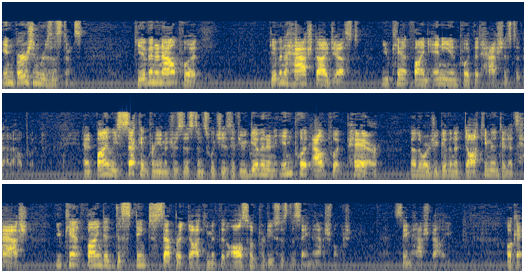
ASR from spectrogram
Inversion resistance. Given an output, given a hash digest, you can't find any input that hashes to that output. And finally, second preimage resistance, which is if you're given an input-output pair, in other words, you're given a document and its hash, you can't find a distinct separate document that also produces the same hash function, same hash value. Okay,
